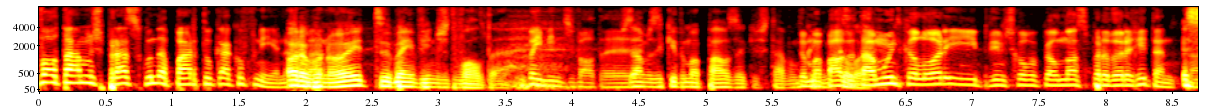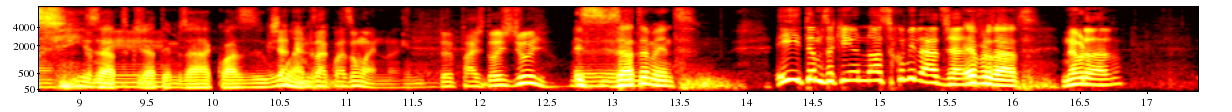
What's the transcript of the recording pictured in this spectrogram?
voltámos para a segunda parte do Cacofonia. é Ora, boa noite, bem-vindos de volta. Bem-vindos de volta. Precisámos aqui de uma pausa que estava um de uma pausa, calor. está muito calor e pedimos desculpa pelo nosso separador irritante. é? Sim, Também- exato, que já temos há quase um já ano. temos há quase um ano. Faz 2 de julho. Esse- Eh, Exatamente, E temos aqui o nosso convidado já. é verdade. Na verdade,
